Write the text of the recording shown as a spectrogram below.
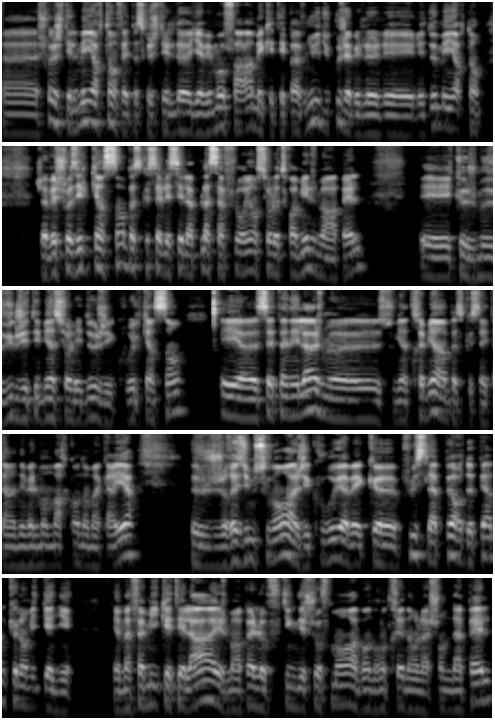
euh, je crois que j'étais le meilleur temps en fait parce que j'étais il y avait Mo Farah mais qui était pas venu du coup j'avais les, deux meilleurs temps. J'avais choisi le 1500 parce que ça laissait la place à Florian sur le 3000 je me rappelle et que je me vu que j'étais bien sur les deux j'ai couru le 1500 et euh, cette année-là je me souviens très bien hein, parce que ça a été un événement marquant dans ma carrière. Je résume souvent ah, j'ai couru avec euh, plus la peur de perdre que l'envie de gagner. Il y a ma famille qui était là et je me rappelle le footing d'échauffement avant de rentrer dans la chambre d'appel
